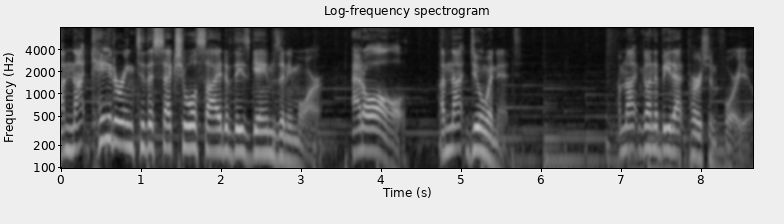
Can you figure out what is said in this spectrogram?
I'm not catering to the sexual side of these games anymore. At all. I'm not doing it. I'm not gonna be that person for you.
